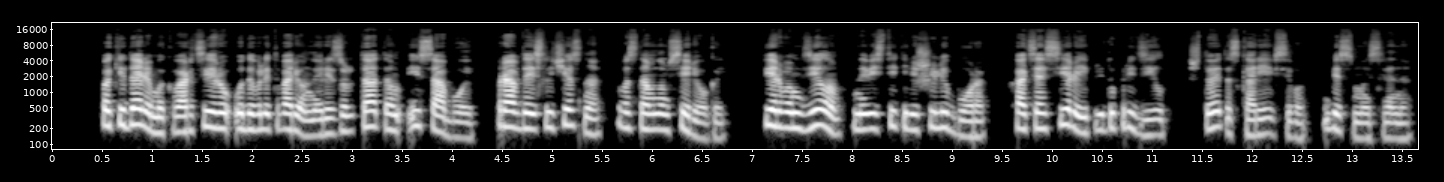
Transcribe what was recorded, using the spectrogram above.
Покидали мы квартиру, удовлетворенные результатом и собой. Правда, если честно, в основном Серегой. Первым делом навестить решили Бора, хотя Серый и предупредил, что это, скорее всего, бессмысленно.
